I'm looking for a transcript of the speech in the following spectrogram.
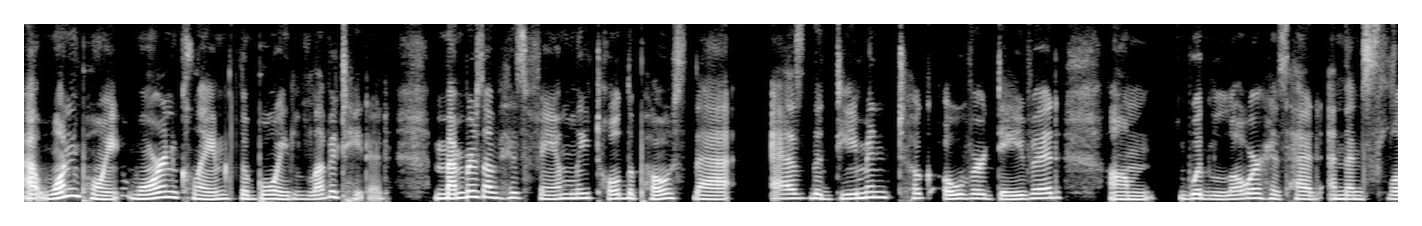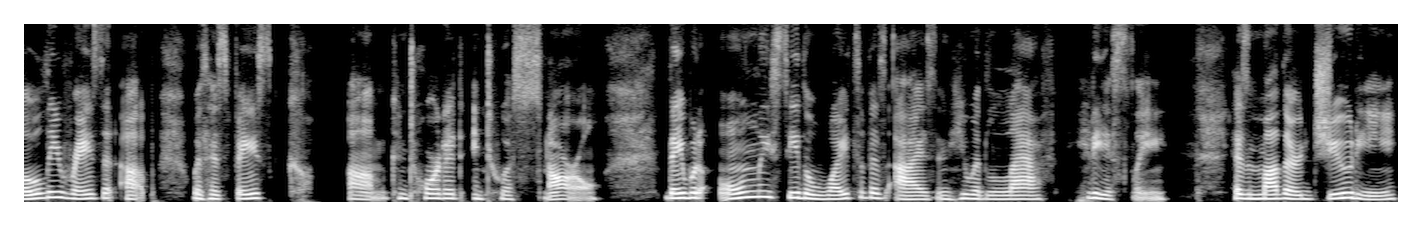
At one point, Warren claimed the boy levitated. Members of his family told the Post that as the demon took over David, um, would lower his head and then slowly raise it up with his face um, contorted into a snarl. They would only see the whites of his eyes and he would laugh hideously. His mother, Judy,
